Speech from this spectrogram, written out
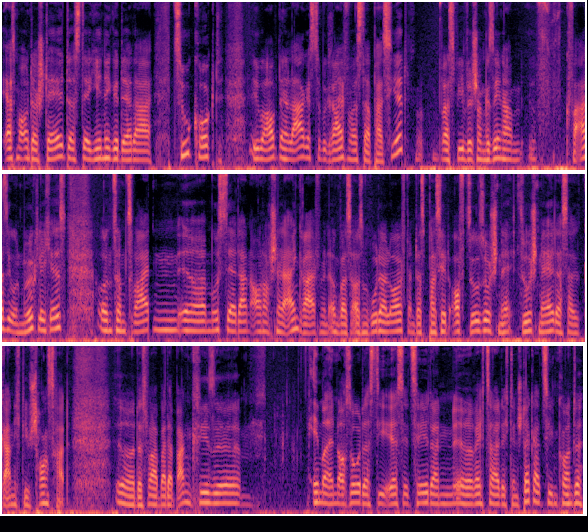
erstmal unterstellt, dass derjenige, der da zuguckt, überhaupt in der Lage ist zu begreifen, was da passiert, was, wie wir schon gesehen haben, quasi unmöglich ist. Und zum Zweiten äh, muss der dann auch noch schnell eingreifen, wenn irgendwas aus dem Ruder läuft. Und das passiert oft so, so schnell, so schnell, dass er gar nicht die Chance hat. Äh, das war bei der Bankenkrise immerhin noch so, dass die ESEC dann äh, rechtzeitig den Stecker ziehen konnte,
